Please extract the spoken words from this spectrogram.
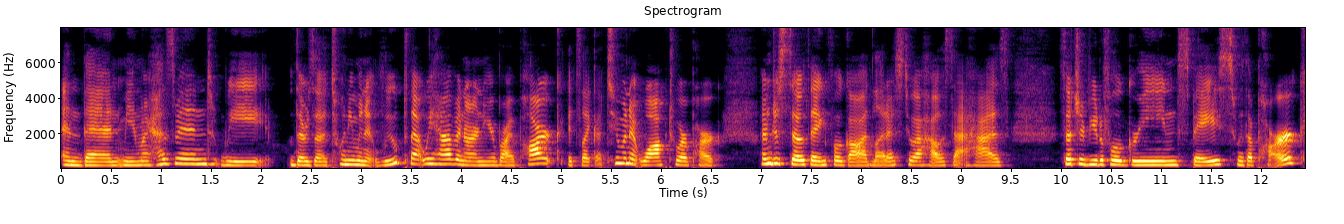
And then me and my husband, we there's a 20 minute loop that we have in our nearby park. It's like a 2 minute walk to our park. I'm just so thankful God led us to a house that has such a beautiful green space with a park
